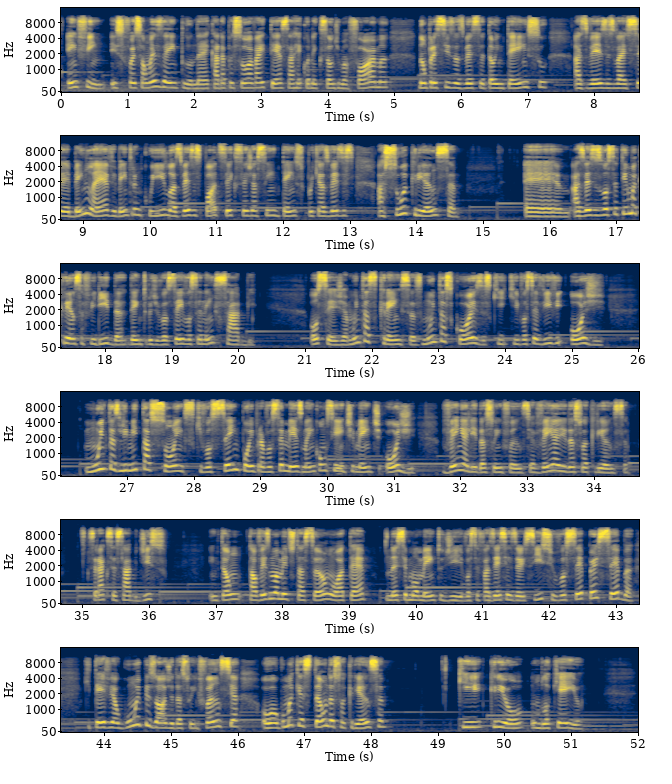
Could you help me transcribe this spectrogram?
enfim, isso foi só um exemplo, né? Cada pessoa vai ter essa reconexão de uma forma, não precisa às vezes ser tão intenso, às vezes vai ser bem leve, bem tranquilo, às vezes pode ser que seja assim intenso, porque às vezes a sua criança. É, às vezes você tem uma criança ferida dentro de você e você nem sabe. Ou seja, muitas crenças, muitas coisas que, que você vive hoje muitas limitações que você impõe para você mesma inconscientemente hoje vêm ali da sua infância, vêm ali da sua criança. Será que você sabe disso? Então, talvez numa meditação ou até nesse momento de você fazer esse exercício, você perceba que teve algum episódio da sua infância ou alguma questão da sua criança que criou um bloqueio,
